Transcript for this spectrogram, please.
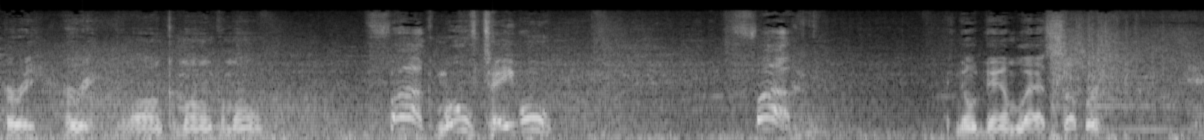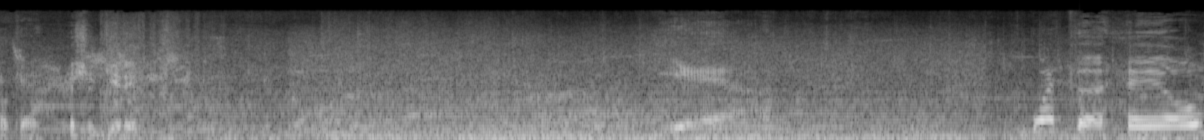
Hurry, hurry. Come on, come on, come on. Fuck, move, table! Fuck! Ain't no damn last supper. Okay, this should get it. Yeah! What the hell?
